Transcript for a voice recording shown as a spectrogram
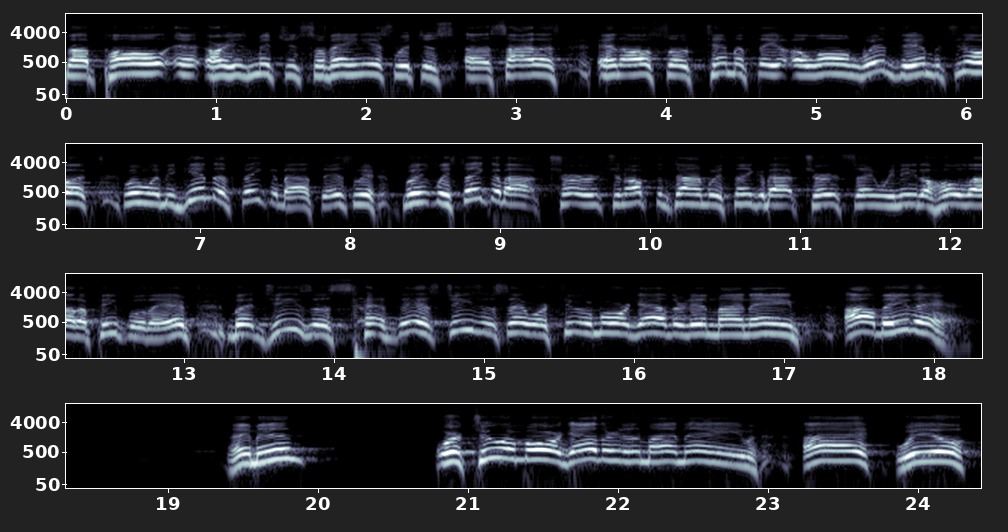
uh, Paul, uh, or he's mentioned Silvanus, which is uh, Silas, and also Timothy along with them. But you know what? When we begin to think about this, we, we, we think about church, and oftentimes we think about church saying we need a whole lot of people there. But Jesus said this Jesus said, Where two or more gathered in my name, I'll be there. Amen? Where two or more gathered in my name, I will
